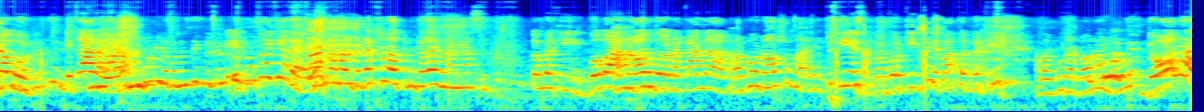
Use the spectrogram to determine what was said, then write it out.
খবর? এ কার আয়া মহিলা মানুষ দেখলে এ ঢুকাই কে রে? তুমি আমার যেটা খারাপ তুমি ডরাই না আমি আসি। তোমরা কি গোবা নন্দ না কানা? আমার বউ অসহায় কি বউ কিডনিতে পাথর নাকি? আমার বুড়া ডরা ডরা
